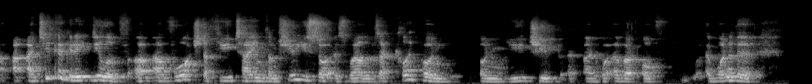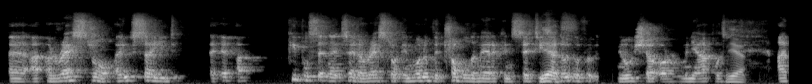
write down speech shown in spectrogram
I, I, took a great deal of, I've watched a few times, I'm sure you saw it as well. There was a clip on, on YouTube and whatever of one of the, uh, a restaurant outside. Uh, people sitting outside a restaurant in one of the troubled American cities. Yes. I don't know if it was Kenosha or Minneapolis. Yeah. And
